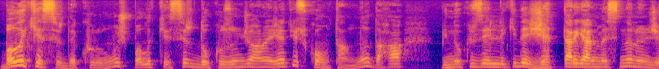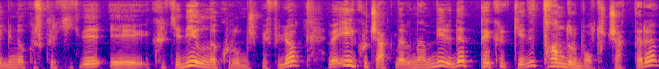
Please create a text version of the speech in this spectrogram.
Balıkesir'de kurulmuş. Balıkesir 9. Anajet Üst Komutanlığı daha 1952'de jetler gelmesinden önce 1947 47 yılında kurulmuş bir filo ve ilk uçaklarından biri de P-47 Thunderbolt uçakları.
